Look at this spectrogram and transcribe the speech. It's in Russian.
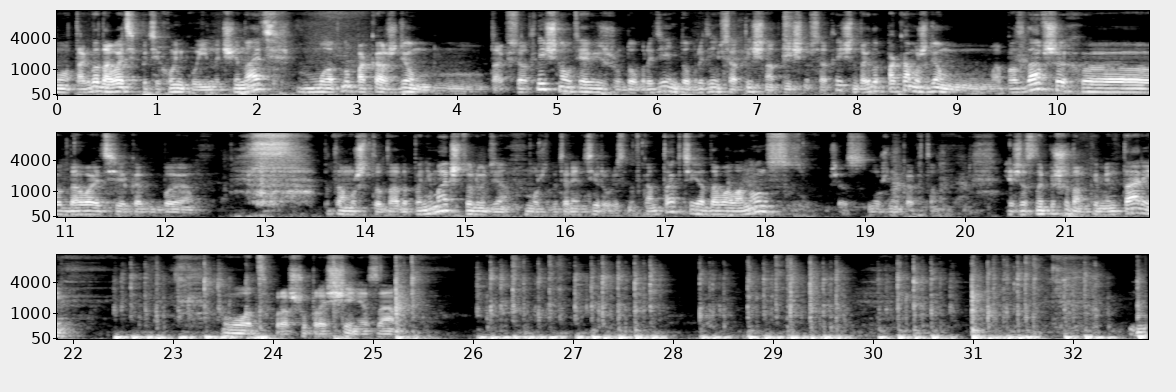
Вот, тогда давайте потихоньку и начинать. Вот, ну, пока ждем так, все отлично, вот я вижу, добрый день, добрый день, все отлично, отлично, все отлично. Тогда пока мы ждем опоздавших, э, давайте как бы... Потому что надо понимать, что люди, может быть, ориентировались на ВКонтакте. Я давал анонс. Сейчас нужно как-то... Я сейчас напишу там комментарий. Вот, прошу прощения за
